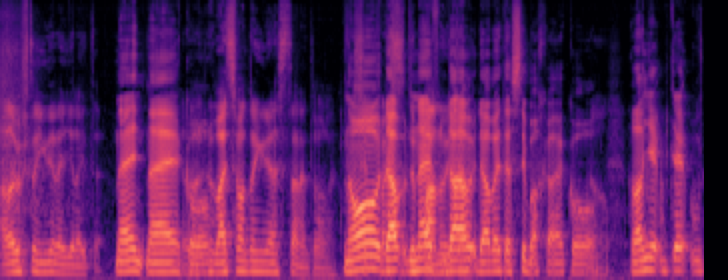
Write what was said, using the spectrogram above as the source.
Ale už to nikdy nedělejte. Ne, ne, Jako... Nebo se vám to nikdy nestane tohle. No, si- dá, fakt si ne, dá, dávejte si bacha, jako... No. Hlavně u těch, u,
